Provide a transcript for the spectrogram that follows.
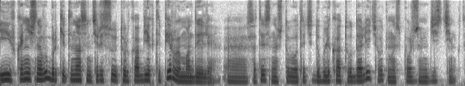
И в конечной выборке-то нас интересуют только объекты первой модели. Э, соответственно, чтобы вот эти дубликаты удалить, вот мы используем distinct.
